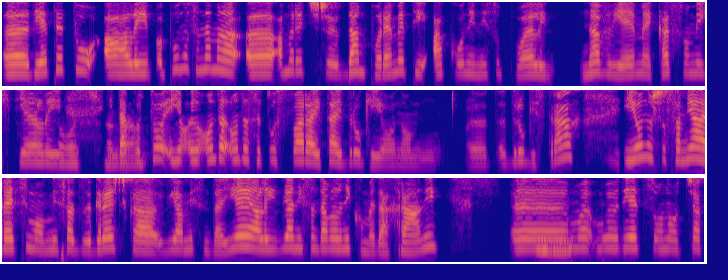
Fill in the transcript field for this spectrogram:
e, djetetu, ali puno se nama, e, ajmo reći, dan poremeti ako oni nisu pojeli na vrijeme, kad smo mi htjeli i tako to. I onda, onda se tu stvara i taj drugi ono, drugi strah. I ono što sam ja recimo mi sad greška ja mislim da je ali ja nisam davala nikome da hrani. E, mm moju djecu, ono, čak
